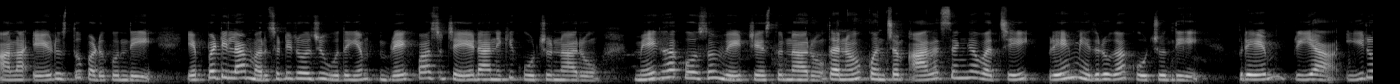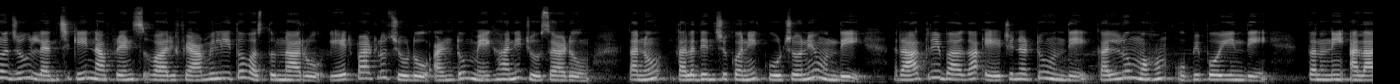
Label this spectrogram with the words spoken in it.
అలా ఏడుస్తూ పడుకుంది. ఎప్పటిలా మరుసటి రోజు ఉదయం బ్రేక్ఫాస్ట్ చేయడానికి కూర్చున్నారు. మేఘ కోసం వెయిట్ చేస్తున్నారు. తను కొంచెం ఆలస్యంగా వచ్చి ప్రేమ్ ఎదురుగా కూర్చుంది. ప్రేమ్ ప్రియా ఈరోజు లంచ్కి నా ఫ్రెండ్స్ వారి ఫ్యామిలీతో వస్తున్నారు. ఏర్పాట్లు చూడు అంటూ మేఘాని చూశాడు. తను తలదించుకొని కూర్చొని ఉంది. రాత్రి బాగా ఏడ్చినట్టు ఉంది. కళ్ళు మొహం ఉబ్బిపోయింది. తనని అలా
